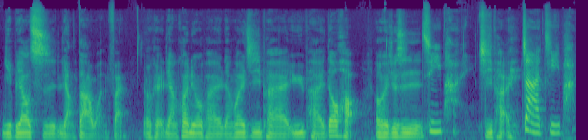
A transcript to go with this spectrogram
也不要吃两大碗饭。OK，两块牛排、两块鸡排、鱼排都好。OK，就是鸡排。鸡排，炸鸡排，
